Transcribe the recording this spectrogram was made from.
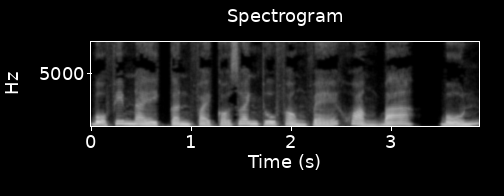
bộ phim này cần phải có doanh thu phòng vé khoảng 3, 4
